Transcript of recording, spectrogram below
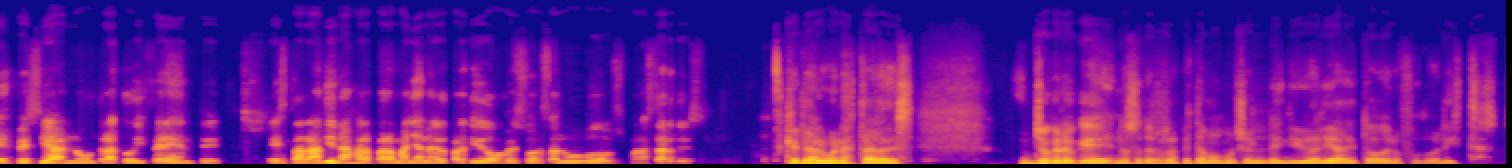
especial, ¿no? Un trato diferente. ¿Estará Andy Nájar para mañana en el partido, profesor? Saludos, buenas tardes. ¿Qué tal? Buenas tardes. Yo creo que nosotros respetamos mucho la individualidad de todos los futbolistas.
